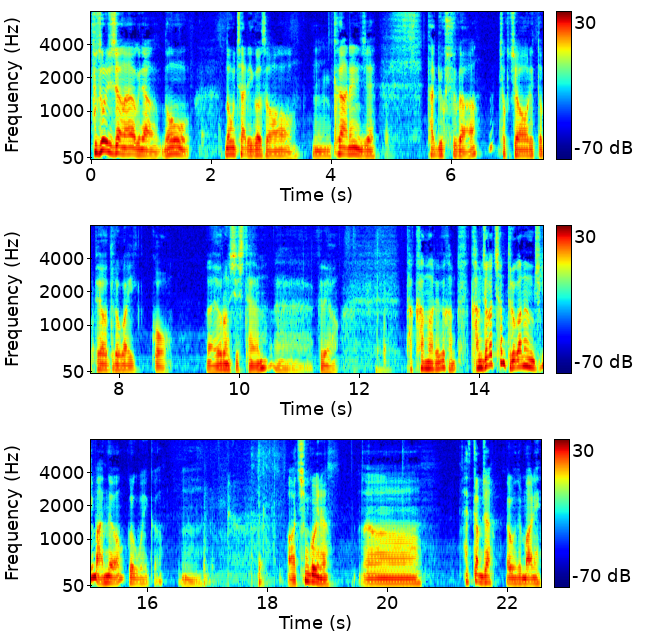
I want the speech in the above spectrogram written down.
부스러지잖아요. 그냥 너무, 너무 잘 익어서. 음, 그 안에는 이제 닭 육수가 적절히 또 배어 들어가 있고, 네, 이런 시스템. 에, 그래요. 닭 한 마리도 감, 감자가 참 들어가는 음식이 많네요. 그러고 보니까. 음. 아, 침 고이네요. 어, 햇감자 여러분들 많이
